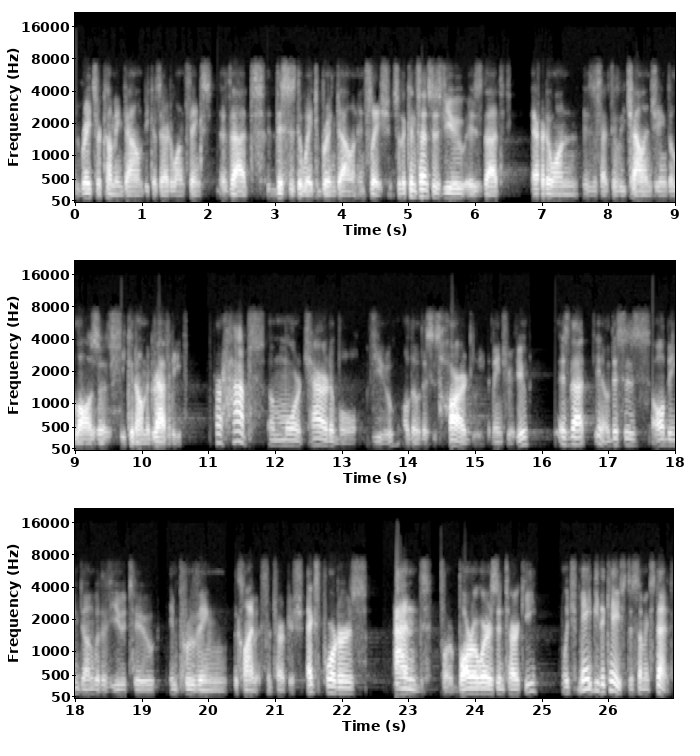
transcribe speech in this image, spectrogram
rates are coming down because Erdogan thinks that this is the way to bring down inflation. So the consensus view is that Erdogan is effectively challenging the laws of economic gravity. Perhaps a more charitable view, although this is hardly the mainstream view, is that you know this is all being done with a view to improving the climate for Turkish exporters and for borrowers in Turkey, which may be the case to some extent.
